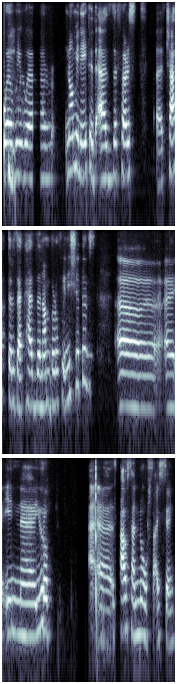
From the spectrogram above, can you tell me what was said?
where we were nominated as the first chapter that had the number of initiatives in Europe, South and North, I think.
